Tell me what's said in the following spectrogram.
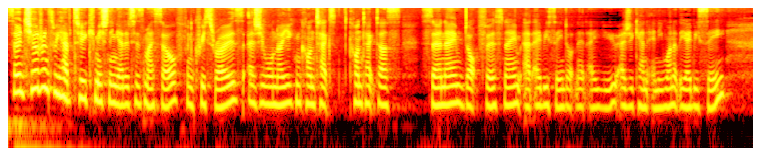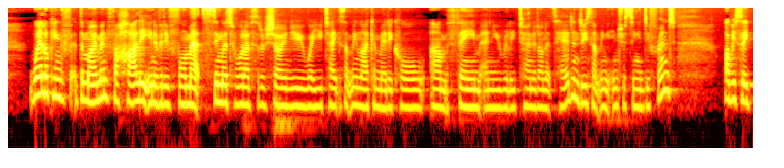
So in children's, we have two commissioning editors, myself and Chris Rose. As you all know, you can contact contact us surname.firstname at abc.net.au, as you can anyone at the ABC. We're looking for, at the moment for highly innovative formats similar to what I've sort of shown you, where you take something like a medical um, theme and you really turn it on its head and do something interesting and different. Obviously,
